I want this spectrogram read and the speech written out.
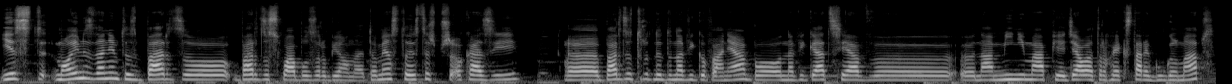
jest, moim zdaniem, to jest bardzo, bardzo słabo zrobione. To miasto jest też przy okazji e, bardzo trudne do nawigowania, bo nawigacja w, e, na minimapie działa trochę jak stare Google Maps.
